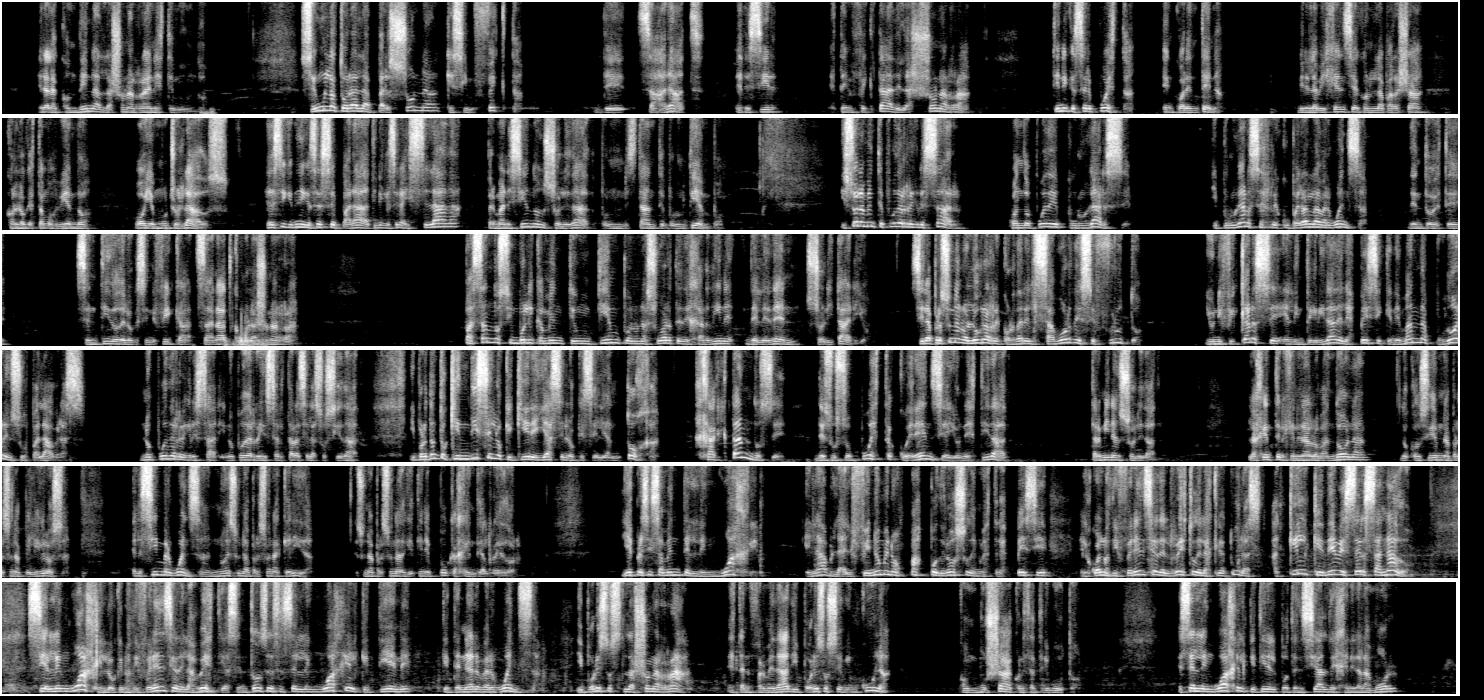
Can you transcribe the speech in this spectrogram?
era la condena a la Ra en este mundo. Según la Torah, la persona que se infecta de Zaharat, es decir, está infectada de la Ra, tiene que ser puesta en cuarentena. Viene la vigencia con la para allá con lo que estamos viendo hoy en muchos lados. Es decir, que tiene que ser separada, tiene que ser aislada, permaneciendo en soledad por un instante, por un tiempo. Y solamente puede regresar cuando puede purgarse. Y purgarse es recuperar la vergüenza dentro de este sentido de lo que significa Zarat como la Yonarra. Pasando simbólicamente un tiempo en una suerte de jardín del Edén solitario, si la persona no logra recordar el sabor de ese fruto y unificarse en la integridad de la especie que demanda pudor en sus palabras, no puede regresar y no puede reinsertarse en la sociedad. Y por lo tanto, quien dice lo que quiere y hace lo que se le antoja, jactándose de su supuesta coherencia y honestidad, termina en soledad. La gente en general lo abandona, lo considera una persona peligrosa. El sinvergüenza no es una persona querida es una persona que tiene poca gente alrededor. Y es precisamente el lenguaje, el habla, el fenómeno más poderoso de nuestra especie, el cual nos diferencia del resto de las criaturas, aquel que debe ser sanado. Si el lenguaje es lo que nos diferencia de las bestias, entonces es el lenguaje el que tiene que tener vergüenza. Y por eso es la Shona Ra, esta enfermedad, y por eso se vincula con Bushá, con este atributo. Es el lenguaje el que tiene el potencial de generar amor,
